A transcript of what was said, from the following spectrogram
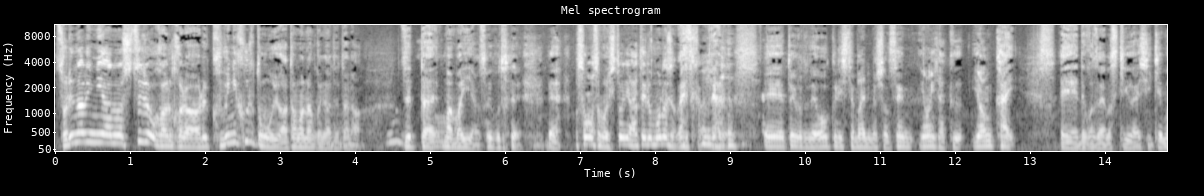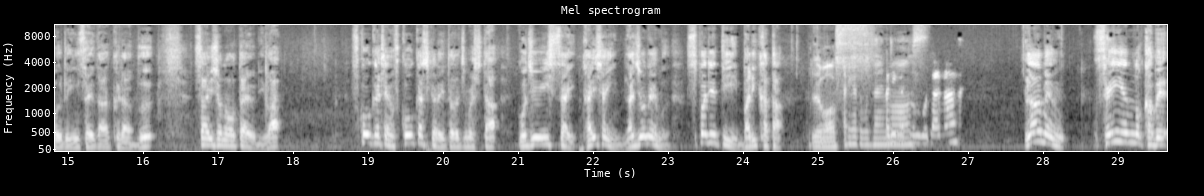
それなりにあの質量があるからあれ首にくると思うよ頭なんかに当てたら。絶対。まあまあいいや。そういうことで、えーそもそも人に当てるものじゃないですからねあれ、えーということでお送りしてまいりましょう。1404回、えーでございます。QIC ケムールインサイダークラブ最初のお便りは福岡県福岡市からいただきました51歳会社員ラジオネームスパゲティバリカタ。ありがとうございます。ありがとうございありがますとうございます。ラーメン1000円の壁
